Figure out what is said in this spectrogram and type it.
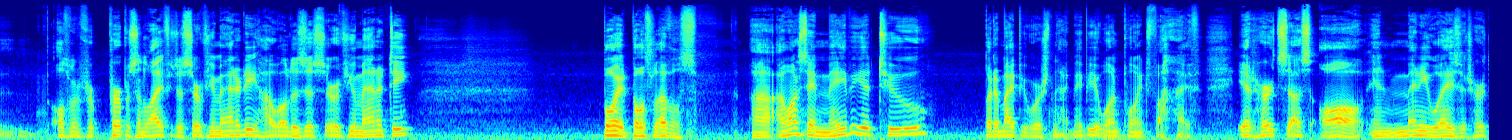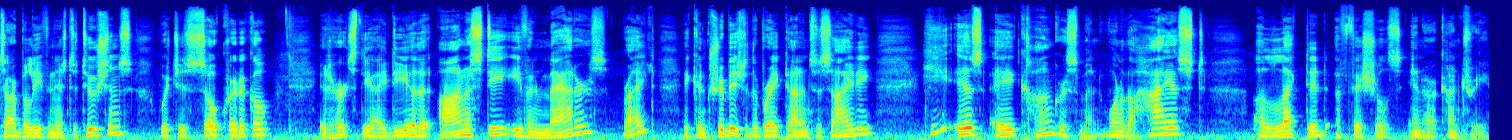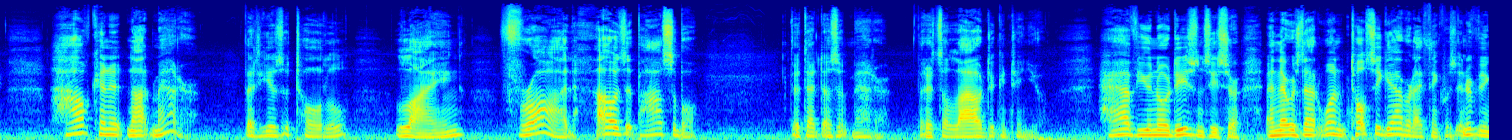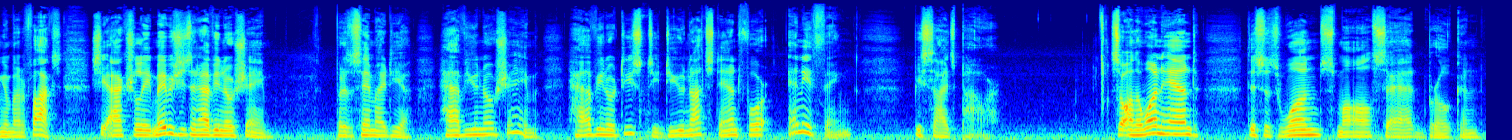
ultimate purpose in life is to serve humanity. How well does this serve humanity? Boy, at both levels. Uh, I want to say maybe a two, but it might be worse than that. Maybe a 1.5. It hurts us all in many ways. It hurts our belief in institutions, which is so critical. It hurts the idea that honesty even matters, right? It contributes to the breakdown in society. He is a congressman, one of the highest elected officials in our country. How can it not matter that he is a total lying fraud? How is it possible that that doesn't matter, that it's allowed to continue? Have you no decency, sir? And there was that one, Tulsi Gabbard, I think, was interviewing him on Fox. She actually, maybe she said, Have you no shame? But it's the same idea. Have you no shame? Have you no decency? Do you not stand for anything besides power? So, on the one hand, this is one small, sad, broken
